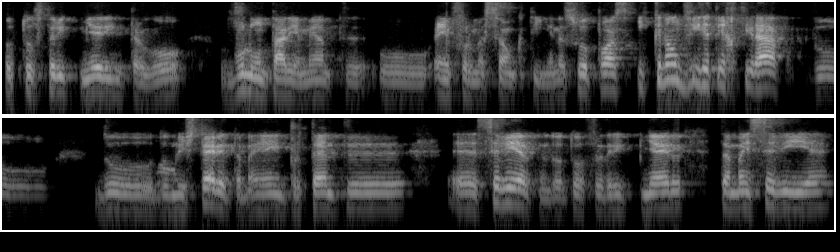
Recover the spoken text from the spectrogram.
o Dr. Frederico Pinheiro entregou voluntariamente o, a informação que tinha na sua posse e que não devia ter retirado do, do, do Ministério. Também é importante uh, saber. O Dr. Frederico Pinheiro também sabia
